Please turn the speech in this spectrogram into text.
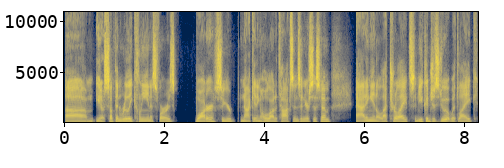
um, you know, something really clean as far as water. So you're not getting a whole lot of toxins in your system, adding in electrolytes. And you could just do it with like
